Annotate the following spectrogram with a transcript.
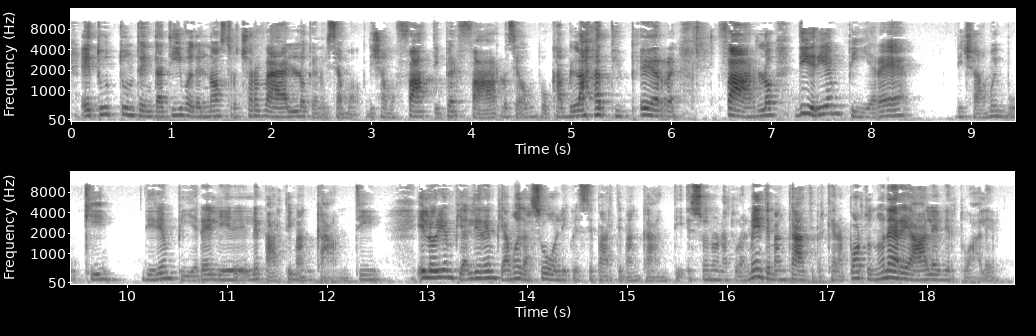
È tutto un tentativo del nostro cervello che noi siamo diciamo fatti per farlo, siamo un po' cablati per farlo, di riempire diciamo, i buchi, di riempire le, le parti mancanti e riempia, li riempiamo da soli queste parti mancanti e sono naturalmente mancanti perché il rapporto non è reale, è virtuale.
